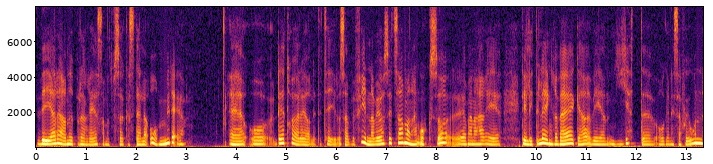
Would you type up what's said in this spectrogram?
Vi är där nu på den resan att försöka ställa om i det. Eh, och det tror jag det gör lite tid och sen befinner vi oss i ett sammanhang också. Jag menar här är det är lite längre vägar, vi är en jätteorganisation.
